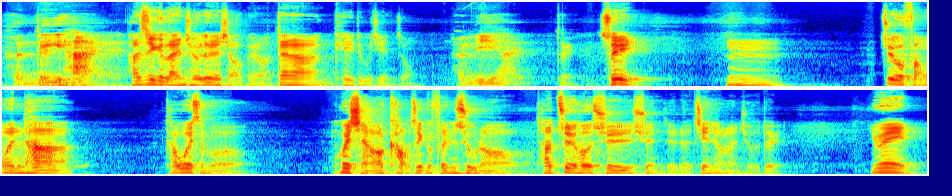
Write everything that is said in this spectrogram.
很厉害，他是一个篮球队的小朋友，但他可以读建中。很厉害。对，所以嗯，就有访问他，他为什么会想要考这个分数，然后他最后去选择了建中篮球队，因为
